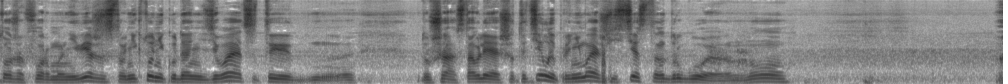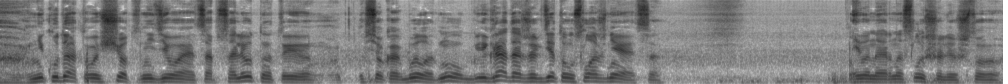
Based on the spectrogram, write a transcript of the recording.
тоже форма невежества. Никто никуда не девается. Ты, э, душа, оставляешь это тело и принимаешь, естественно, другое. Но э, никуда твой счет не девается абсолютно. Ты все как было. Ну, игра даже где-то усложняется. И вы, наверное, слышали, что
